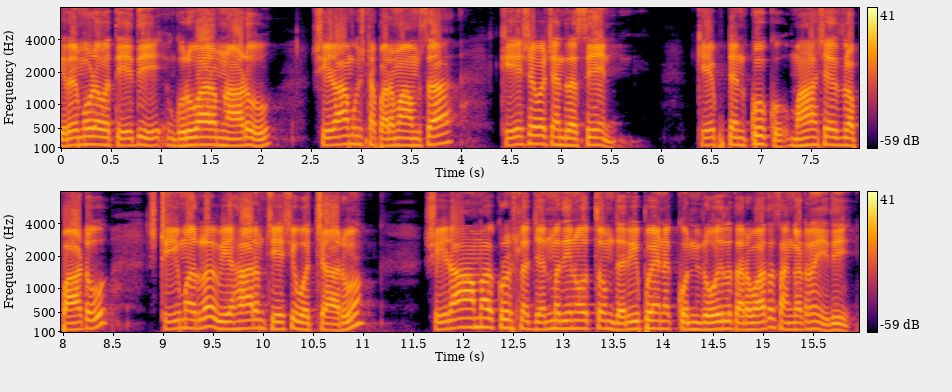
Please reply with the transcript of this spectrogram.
ఇరవై మూడవ తేదీ గురువారం నాడు శ్రీరామకృష్ణ పరమహంస కేశవచంద్ర సేన్ కెప్టెన్ కుక్ మహాశయులతో పాటు స్టీమర్లో విహారం చేసి వచ్చారు. శ్రీరామకృష్ణ జన్మదినోత్సవం జరిగిపోయిన కొన్ని రోజుల తర్వాత సంఘటన ఇది.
